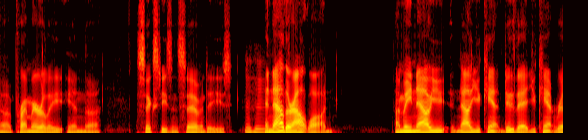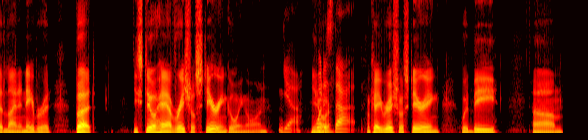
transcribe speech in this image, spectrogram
uh, primarily in the 60s and 70s, Mm-hmm. and now they're outlawed. I mean, now you now you can't do that. You can't redline a neighborhood, but you still have racial steering going on. yeah. you What know, is that? Okay, racial steering would be, um,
